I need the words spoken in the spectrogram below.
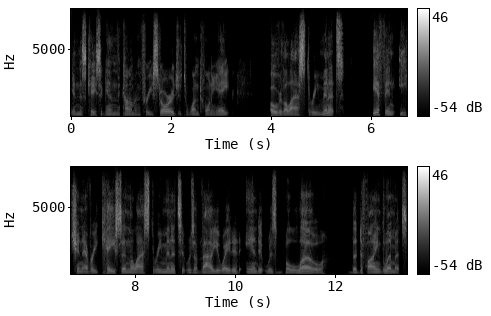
in this case, again, the common free storage, it's 128 over the last three minutes if in each and every case in the last three minutes it was evaluated and it was below the defined limits,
